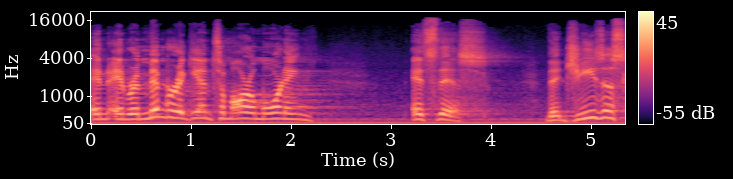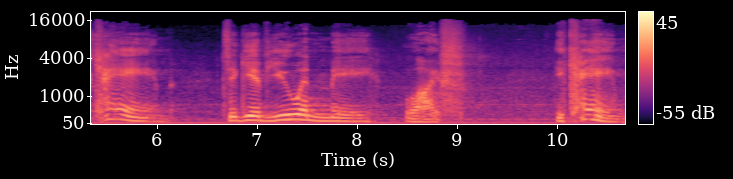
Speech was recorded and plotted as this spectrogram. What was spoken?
and, and remember again tomorrow morning, it's this that Jesus came to give you and me life. He came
